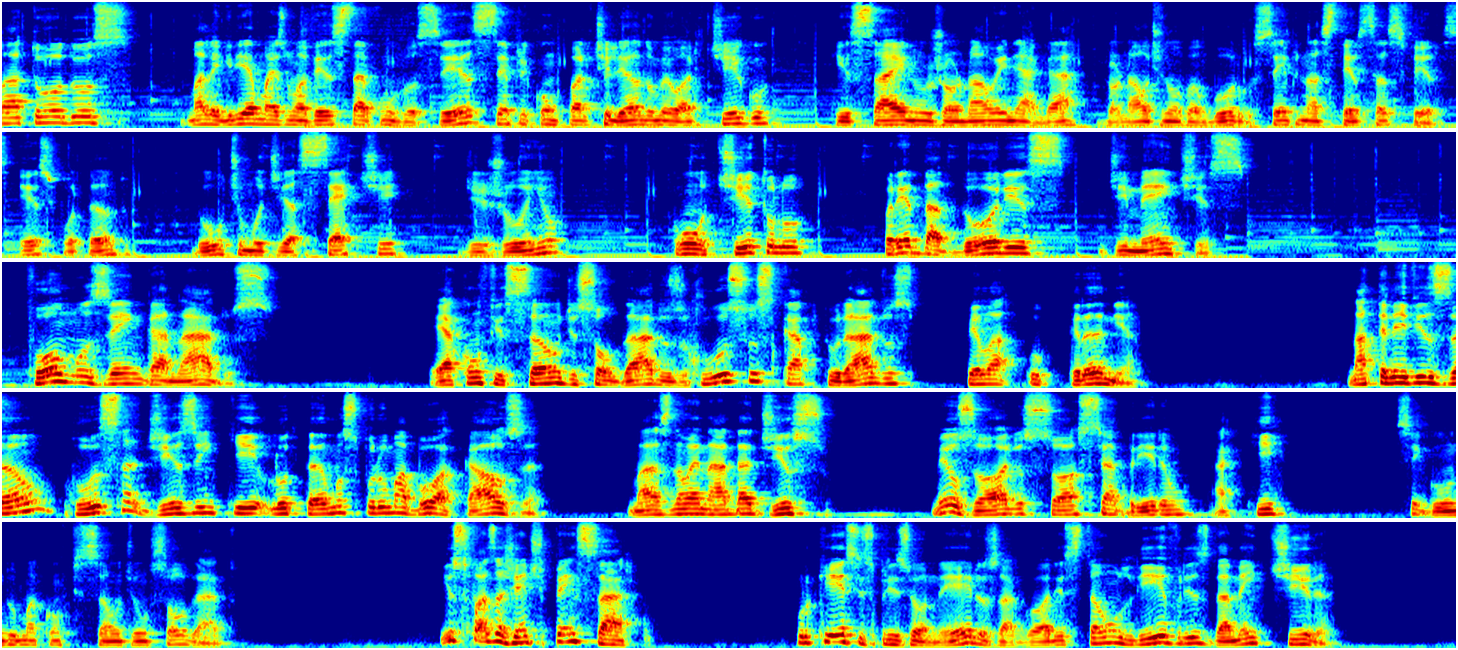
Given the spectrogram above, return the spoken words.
Olá a todos, uma alegria mais uma vez estar com vocês, sempre compartilhando o meu artigo que sai no jornal NH, Jornal de Novo Hamburgo, sempre nas terças-feiras. Este, portanto, do último dia 7 de junho, com o título Predadores de Mentes. Fomos enganados. É a confissão de soldados russos capturados pela Ucrânia. Na televisão russa dizem que lutamos por uma boa causa, mas não é nada disso. Meus olhos só se abriram aqui, segundo uma confissão de um soldado. Isso faz a gente pensar, porque esses prisioneiros agora estão livres da mentira,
